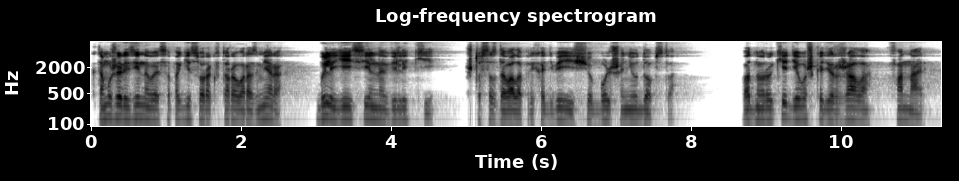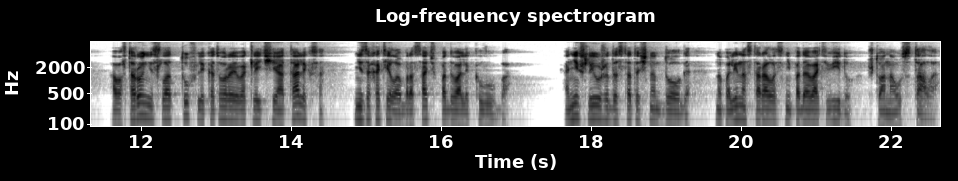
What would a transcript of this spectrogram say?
К тому же резиновые сапоги 42 размера были ей сильно велики, что создавало при ходьбе еще больше неудобства – в одной руке девушка держала фонарь, а во второй несла туфли, которые, в отличие от Алекса, не захотела бросать в подвале клуба. Они шли уже достаточно долго, но Полина старалась не подавать виду, что она устала.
